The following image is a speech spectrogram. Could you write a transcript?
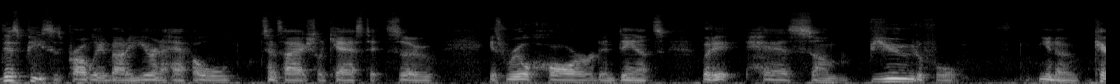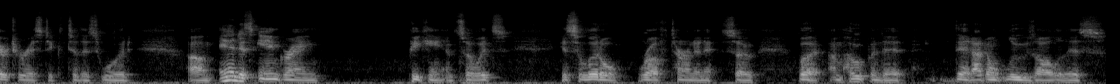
this piece is probably about a year and a half old since I actually cast it, so it's real hard and dense, but it has some beautiful, you know, characteristics to this wood, um, and it's ingrain pecan, so it's it's a little rough turning it so but I'm hoping that that I don't lose all of this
